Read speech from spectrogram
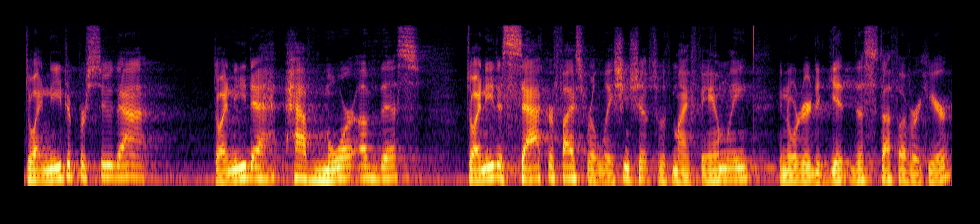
Do I need to pursue that? Do I need to have more of this? Do I need to sacrifice relationships with my family in order to get this stuff over here?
